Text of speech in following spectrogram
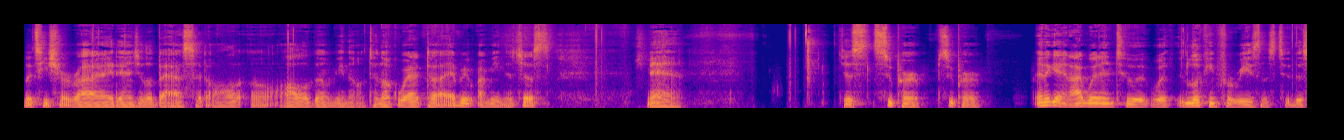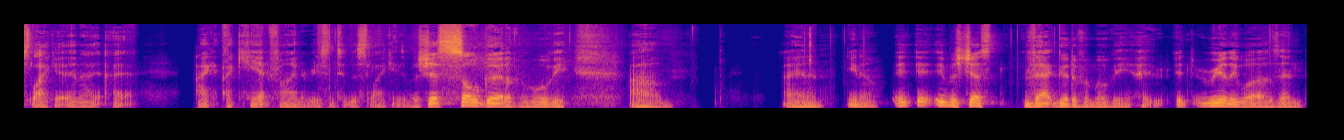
Letitia Wright, Angela Bassett, all all of them, you know, Tenoch Huerta, every I mean, it's just man, just superb, superb. And again, I went into it with looking for reasons to dislike it, and I, I, I, I can't find a reason to dislike it. It was just so good of a movie, um, and you know, it, it, it was just that good of a movie. It, it really was, and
